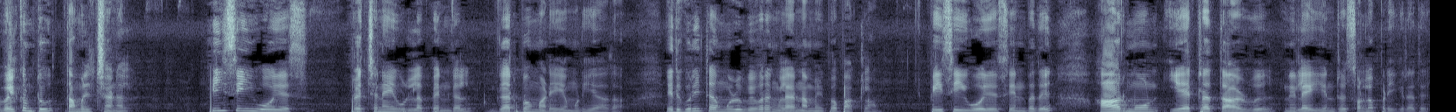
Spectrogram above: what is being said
Welcome to Tamil channel PCOS பிரச்சனை உள்ள பெண்கள் கர்ப்பம் அடைய முடியாதா? இது குறித்த முழு விவரங்களை நம்ம இப்போ பார்க்கலாம். பிசிஓஎஸ் என்பது ஹார்மோன் ஏற்றத்தாழ்வு நிலை என்று சொல்லப்படுகிறது.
